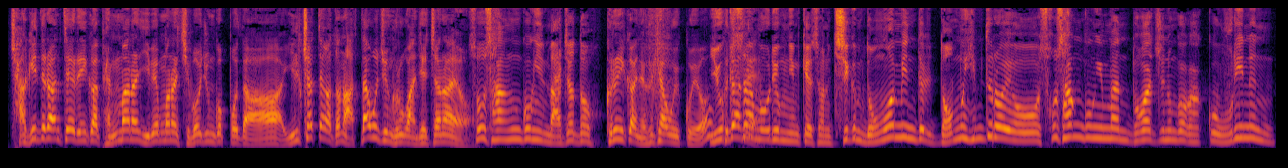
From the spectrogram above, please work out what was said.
자기들한테 그러니까 100만 원, 200만 원 집어준 것보다 1차 때가 더 낫다고 지금 그러고 앉았잖아요. 소상공인마저도. 그러니까요. 그렇게 하고 있고요. 6356님께서는 지금 농어민들 너무 힘들어요. 소상공인만 도와주는 것 같고 우리는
